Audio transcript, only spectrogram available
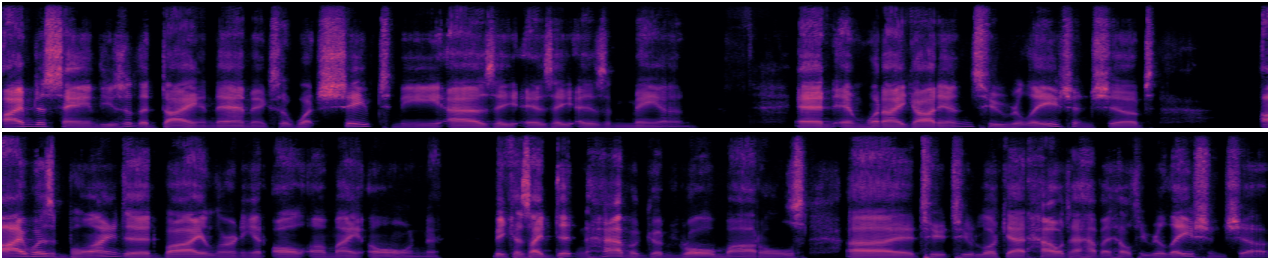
I'm just saying these are the dynamics of what shaped me as a as a as a man. And and when i got into relationships i was blinded by learning it all on my own because I didn't have a good role models uh, to to look at how to have a healthy relationship.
